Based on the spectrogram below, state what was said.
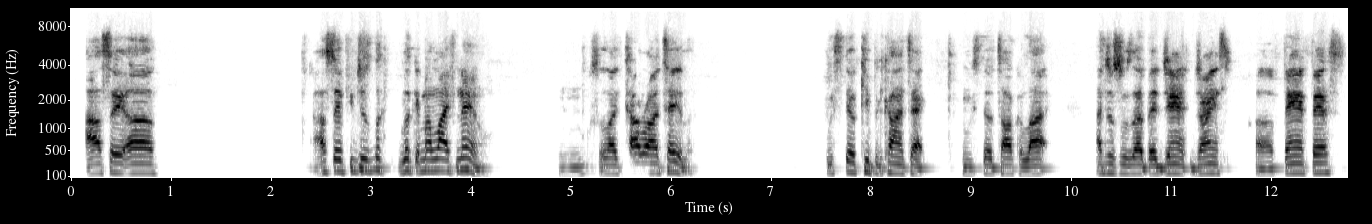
I'll say uh I'll say if you just look look at my life now. Mhm. So like Tyrod Taylor. We still keep in contact. And we still talk a lot. I just was up at Gi- Giants uh, Fan Fest.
